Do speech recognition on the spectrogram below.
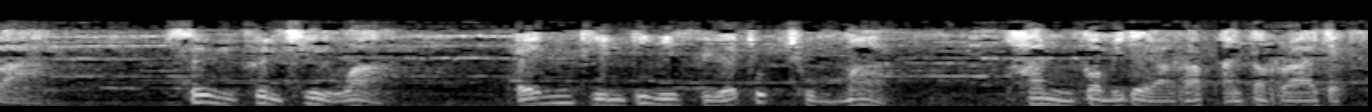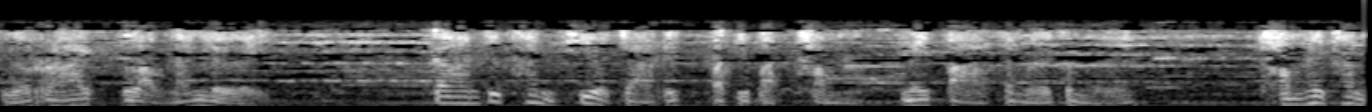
กลาง ซึ่งขึ้นชื่อว่า เป็นถิ่นที่มีเสือชุกชุมมาก ท่านก็ไม่ได้รับอันตรายจากเสือร้ายเหล่านั้นเลย การที่ท่านเที่ยวจาริกปฏิบัติธรรมในป่าเสมอๆ ทำให้ท่าน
